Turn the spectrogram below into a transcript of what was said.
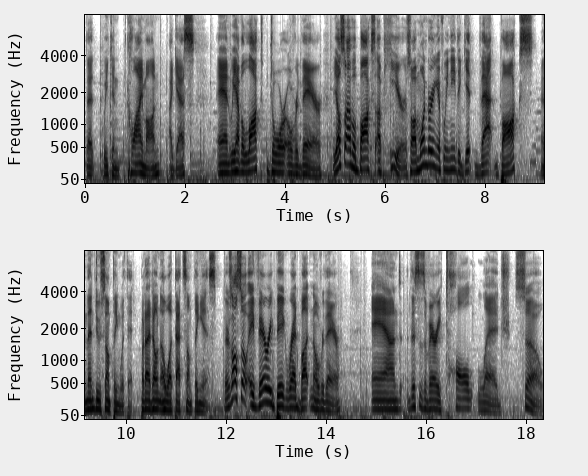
that we can climb on, I guess. And we have a locked door over there. We also have a box up here, so I'm wondering if we need to get that box and then do something with it. But I don't know what that something is. There's also a very big red button over there. And this is a very tall ledge. So,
